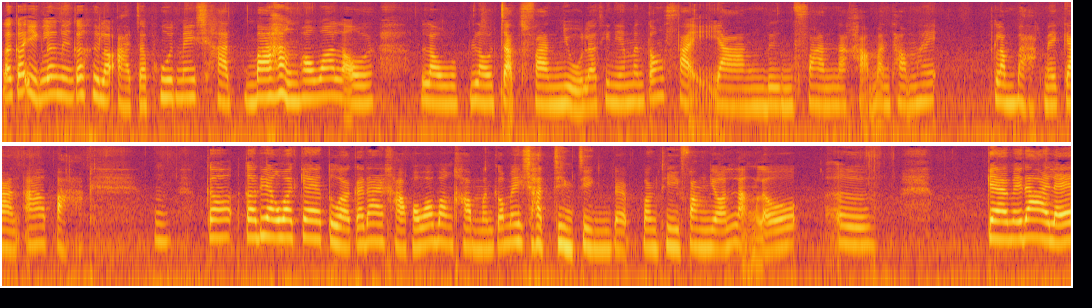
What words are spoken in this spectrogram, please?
แล้วก็อีกเรื่องหนึ่งก็คือเราอาจจะพูดไม่ชัดบ้าง เพราะว่าเราเราเราจัดฟันอยู่แล้วทีเนี้ยมันต้องใส่ยางดึงฟันนะคะ มันทำให้ลำบากในการอ้าปากก็ก็เรียกว่าแก้ตัวก็ได้ค่ะ เพราะว่าบางคำมันก็ไม่ชัดจริง ๆ แบบบางทีฟังย้อนหลังแล้ว เออ แก้ไม่ได้แล้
